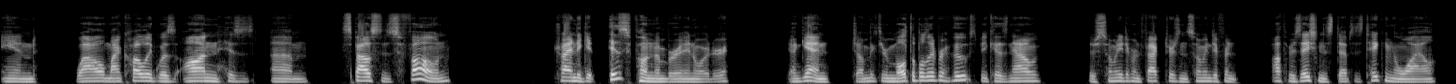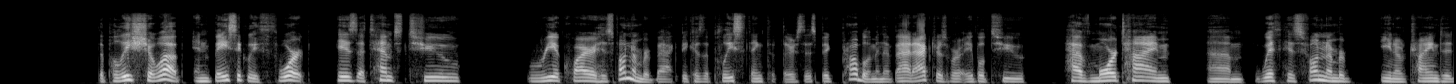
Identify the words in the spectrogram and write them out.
and while my colleague was on his um, spouse's phone trying to get his phone number in order. Again, jumping through multiple different hoops because now there's so many different factors and so many different authorization steps. It's taking a while. The police show up and basically thwart his attempts to reacquire his phone number back because the police think that there's this big problem and the bad actors were able to have more time um, with his phone number, you know, trying to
